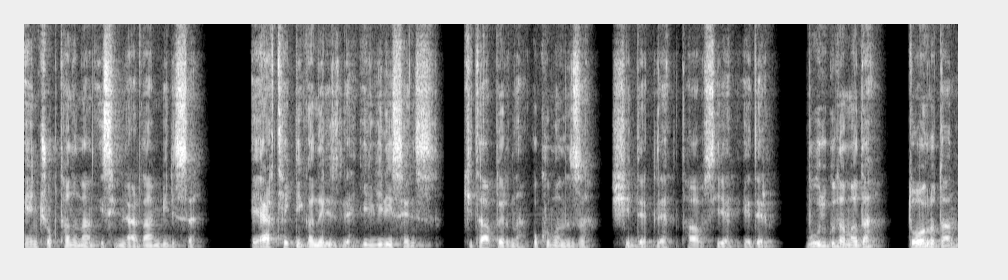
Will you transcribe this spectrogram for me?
en çok tanınan isimlerden birisi. Eğer teknik analizle ilgiliyseniz kitaplarını okumanızı şiddetle tavsiye ederim. Bu uygulamada doğrudan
